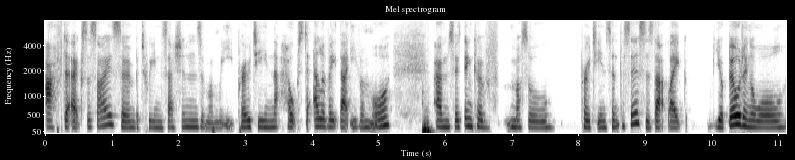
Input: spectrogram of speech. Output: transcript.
after exercise so in between sessions and when we eat protein that helps to elevate that even more um so think of muscle protein synthesis? Is that like you're building a wall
